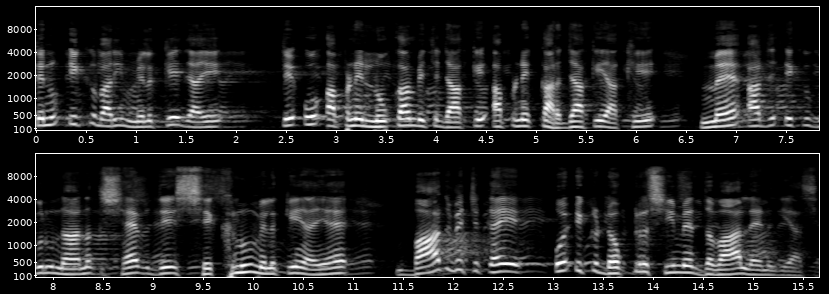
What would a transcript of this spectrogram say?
ਤੈਨੂੰ ਇੱਕ ਵਾਰੀ ਮਿਲ ਕੇ ਜਾਏ ਤੇ ਉਹ ਆਪਣੇ ਲੋਕਾਂ ਵਿੱਚ ਜਾ ਕੇ, ਆਪਣੇ ਘਰ ਜਾ ਕੇ ਆਖੇ, ਮੈਂ ਅੱਜ ਇੱਕ ਗੁਰੂ ਨਾਨਕ ਸਾਹਿਬ ਦੇ ਸਿੱਖ ਨੂੰ ਮਿਲ ਕੇ ਆਇਆ, ਬਾਅਦ ਵਿੱਚ ਕਹੇ ਉਹ ਇੱਕ ਡਾਕਟਰ ਸੀ, ਮੈਂ ਦਵਾ ਲੈਣ ਗਿਆ ਸੀ।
